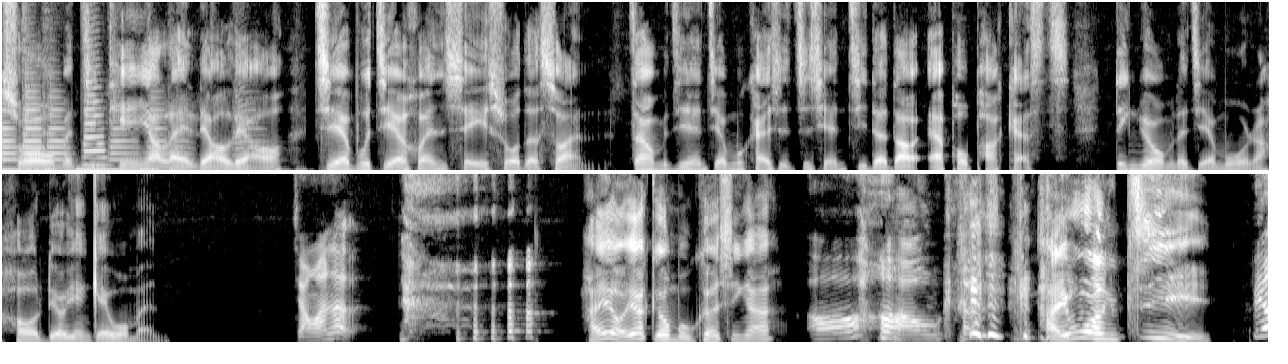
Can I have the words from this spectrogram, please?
说，我们今天要来聊聊结不结婚谁说的算。在我们今天节目开始之前，记得到 Apple Podcasts 订阅我们的节目，然后留言给我们。讲完了。还有要给我们五颗星啊！哦，好，五颗星。还忘记？不要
